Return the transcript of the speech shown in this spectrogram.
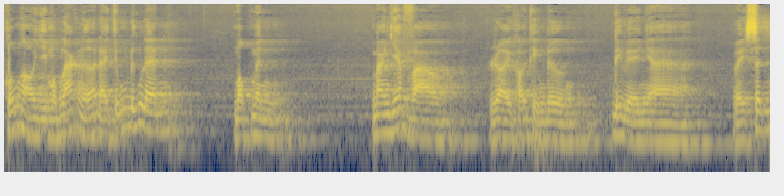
Huống hồ gì một lát nữa đại chúng đứng lên, một mình mang dép vào, rời khỏi thiền đường, đi về nhà vệ sinh,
